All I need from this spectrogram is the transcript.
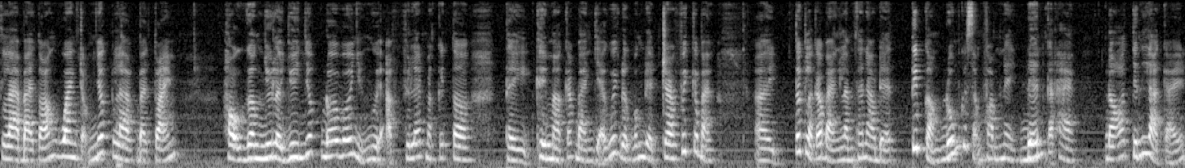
là bài toán quan trọng nhất là bài toán hầu gần như là duy nhất đối với những người affiliate marketer. Thì khi mà các bạn giải quyết được vấn đề traffic các bạn à, tức là các bạn làm thế nào để tiếp cận đúng cái sản phẩm này đến khách hàng đó chính là cái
